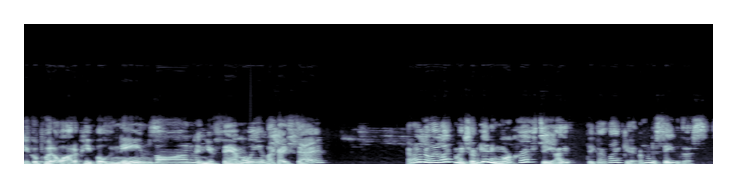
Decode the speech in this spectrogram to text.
You could put a lot of people's names on in your family, like I said. And I really like my tree. I'm getting more crafty. I think I like it. I'm going to save this.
